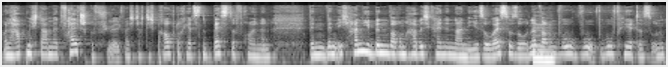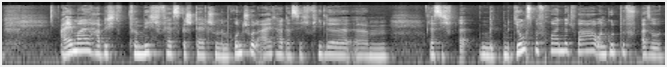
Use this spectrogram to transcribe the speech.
und habe mich damit falsch gefühlt, weil ich dachte, ich brauche doch jetzt eine beste Freundin. Wenn, wenn ich Honey bin, warum habe ich keine Nanny? So, weißt du so, ne? Mhm. Warum, wo, wo, wo fehlt es? Und einmal habe ich für mich festgestellt, schon im Grundschulalter, dass ich viele ähm, dass ich äh, mit, mit Jungs befreundet war und gut, also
